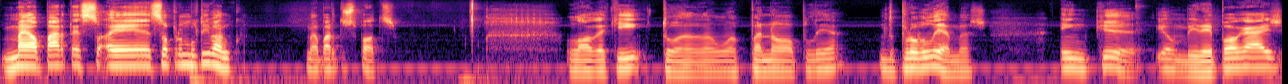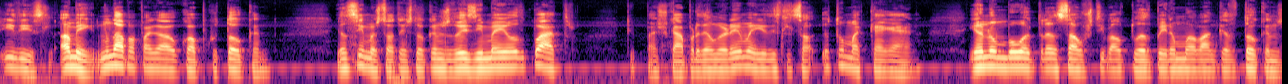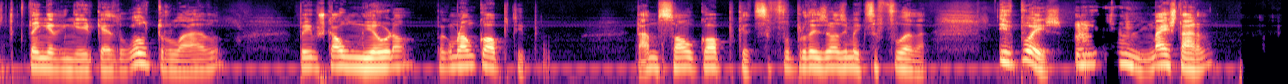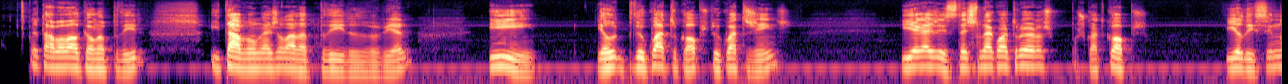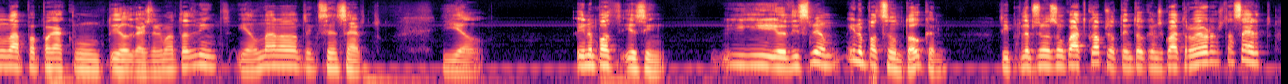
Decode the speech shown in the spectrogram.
maior parte é só, é só para multibanco. A maior parte dos spots. Logo aqui, toda uma panóplia de problemas em que eu me virei para o gajo e disse-lhe: oh, amigo, não dá para pagar o copo com o token. Ele sim, mas só tens tokens de 2,5 ou de 4. Tipo, vais ficar a perder um euro e meio. Eu disse-lhe só: eu estou-me a cagar eu não vou atravessar o festival todo para ir a uma banca de tokens de que tenha dinheiro que é do outro lado para ir buscar um euro para comprar um copo. Tipo, dá-me só um copo que se for por 2 euros e que se foda. E depois, mais tarde, eu estava ao balcão a pedir e estava um gajo lá a pedir de beber e ele pediu 4 copos, pediu 4 jeans e a gaja disse: Deixa-me dar 4 euros os 4 copos. E ele disse: Não dá para pagar com. Ele, o gajo da irmã está de 20. E ele: Não, não, tem que ser certo. E ele: E não pode. E assim. E eu disse mesmo: E não pode ser um token. Tipo, ainda por cima são 4 copos, ele tem tokens de 4 euros, está certo.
